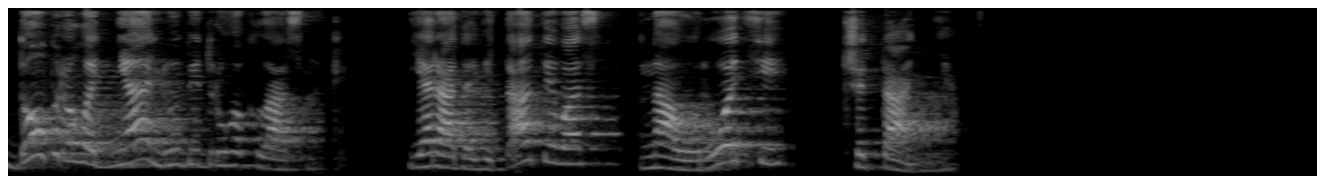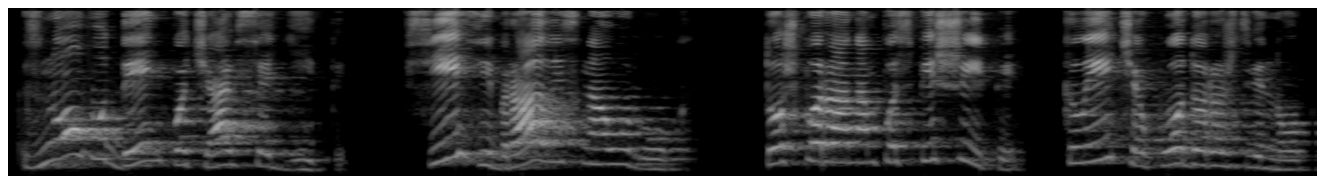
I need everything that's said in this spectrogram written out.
Доброго дня, любі другокласники! Я рада вітати вас на уроці читання. Знову день почався діти. Всі зібрались на урок. Тож пора нам поспішити, кличе в подорож дзвінок.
